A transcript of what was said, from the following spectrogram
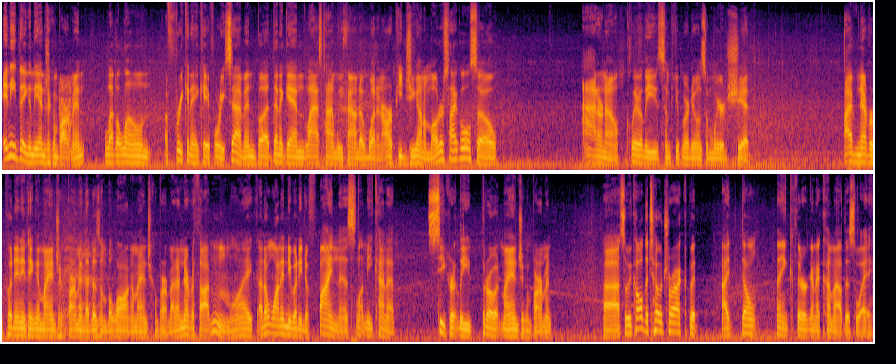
anything in the engine compartment, let alone a freaking AK-47. But then again, last time we found a what an RPG on a motorcycle, so I don't know. Clearly, some people are doing some weird shit. I've never put anything in my engine compartment that doesn't belong in my engine compartment. I've never thought, hmm, like, I don't want anybody to find this. Let me kind of secretly throw it in my engine compartment. Uh, so we called the tow truck, but I don't think they're going to come out this way,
